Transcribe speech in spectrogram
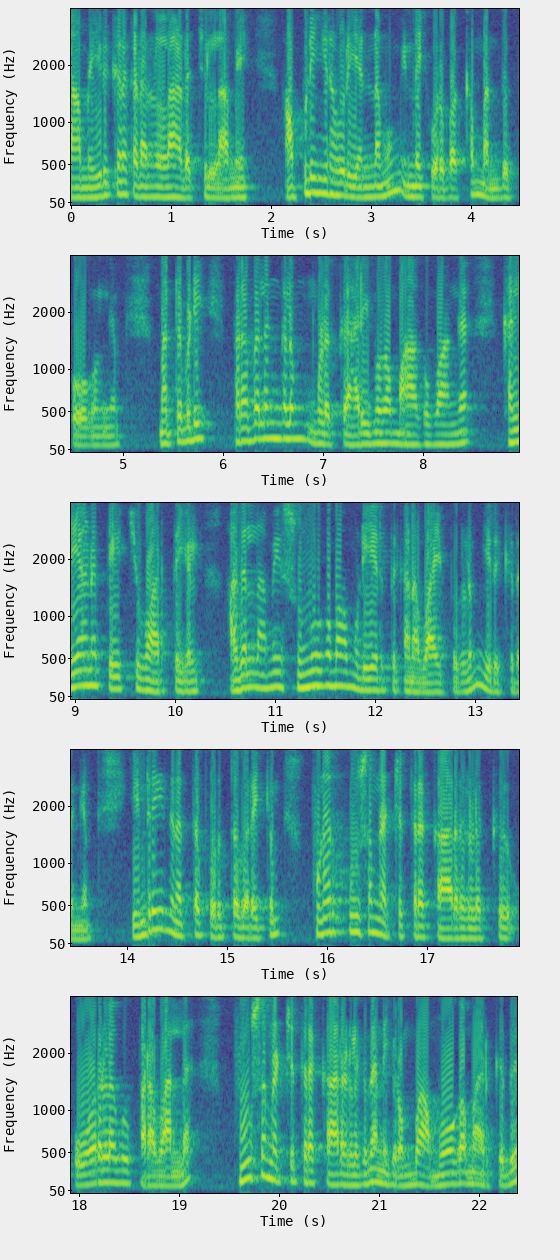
நாம் இருக்கிற கடனெல்லாம் அடைச்சிடலாமே அப்படிங்கிற ஒரு எண்ணமும் இன்னைக்கு ஒரு பக்கம் வந்து போகுங்க. மற்றபடி பிரபல பிரபலங்களும் உங்களுக்கு அறிமுகமாகுவாங்க. கல்யாண பேச்சுவார்த்தைகள் அதெல்லாமே சுமூகமாக முடியறதுக்கான வாய்ப்புகளும் இருக்குதுங்க. இன்றைய தினத்தை பொறுத்த வரைக்கும் புனர்பூசம் நட்சத்திரக்காரர்களுக்கு ஓரளவு பரவாயில்ல. பூசம் நட்சத்திரக்காரர்களுக்கு தான் இன்னைக்கு ரொம்ப அமோகமாக இருக்குது.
